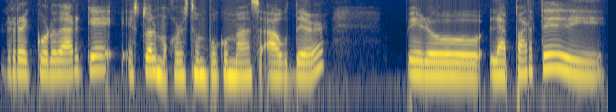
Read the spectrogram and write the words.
recordar que esto a lo mejor está un poco más out there, pero la parte de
